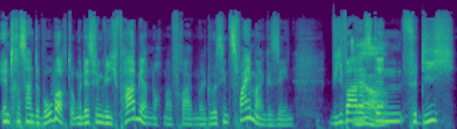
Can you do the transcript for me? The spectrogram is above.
interessante Beobachtung. Und deswegen will ich Fabian nochmal fragen, weil du hast ihn zweimal gesehen. Wie war ja. das denn für dich?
